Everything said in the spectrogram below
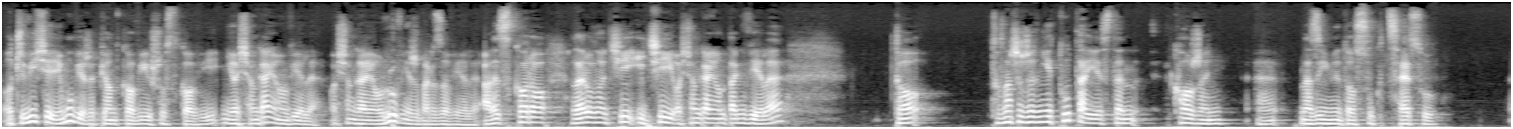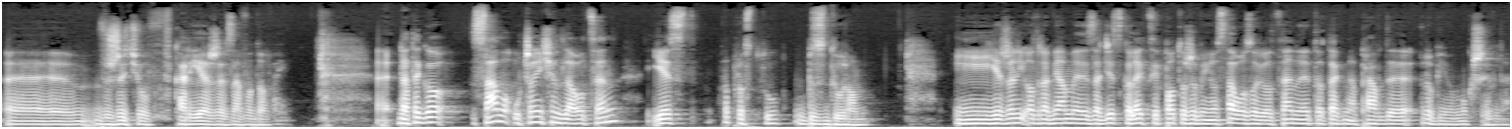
Oczywiście nie mówię, że piątkowi i szóstkowi nie osiągają wiele, osiągają również bardzo wiele, ale skoro zarówno ci i ci osiągają tak wiele, to, to znaczy, że nie tutaj jest ten korzeń nazwijmy to, sukcesu e, w życiu, w karierze zawodowej. E, dlatego samo uczenie się dla ocen jest po prostu bzdurą. I jeżeli odrabiamy za dziecko lekcję po to, żeby nie ostało złej oceny, to tak naprawdę robimy mu krzywdę.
